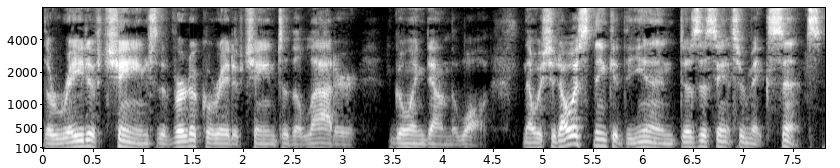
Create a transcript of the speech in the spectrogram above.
the rate of change, the vertical rate of change of the ladder going down the wall. Now we should always think at the end, does this answer make sense?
